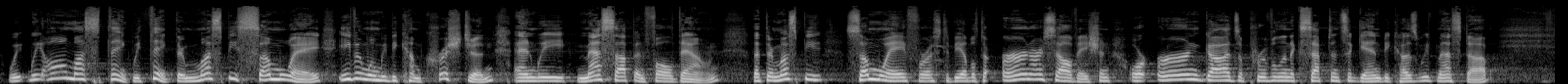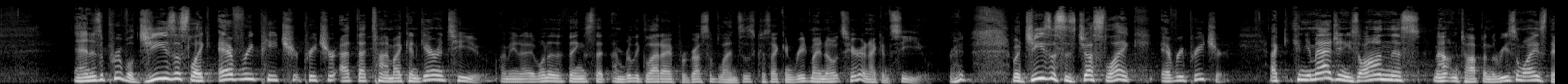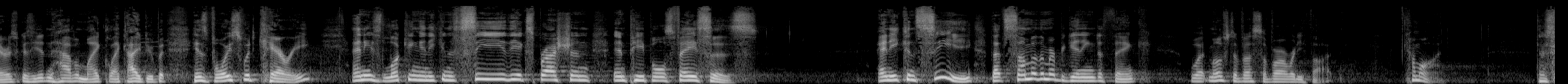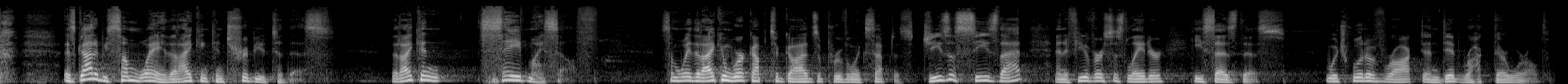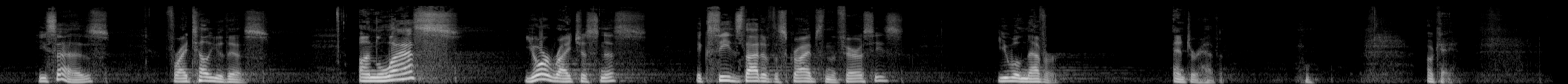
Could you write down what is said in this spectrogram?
We, we all must think, we think there must be some way, even when we become Christian and we mess up and fall down, that there must be some way for us to be able to earn our salvation or earn God's approval and acceptance again because we've messed up and his approval. Jesus, like every preacher, preacher at that time, I can guarantee you. I mean, one of the things that I'm really glad I have progressive lenses because I can read my notes here and I can see you, right? But Jesus is just like every preacher. I, can you imagine he's on this mountaintop, and the reason why he's there is because he didn't have a mic like I do, but his voice would carry, and he's looking and he can see the expression in people's faces. And he can see that some of them are beginning to think what most of us have already thought. Come on. There's, there's got to be some way that I can contribute to this, that I can save myself, some way that I can work up to God's approval and acceptance. Jesus sees that, and a few verses later, he says this, which would have rocked and did rock their world. He says, For I tell you this, unless your righteousness exceeds that of the scribes and the Pharisees, you will never enter heaven. Okay.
